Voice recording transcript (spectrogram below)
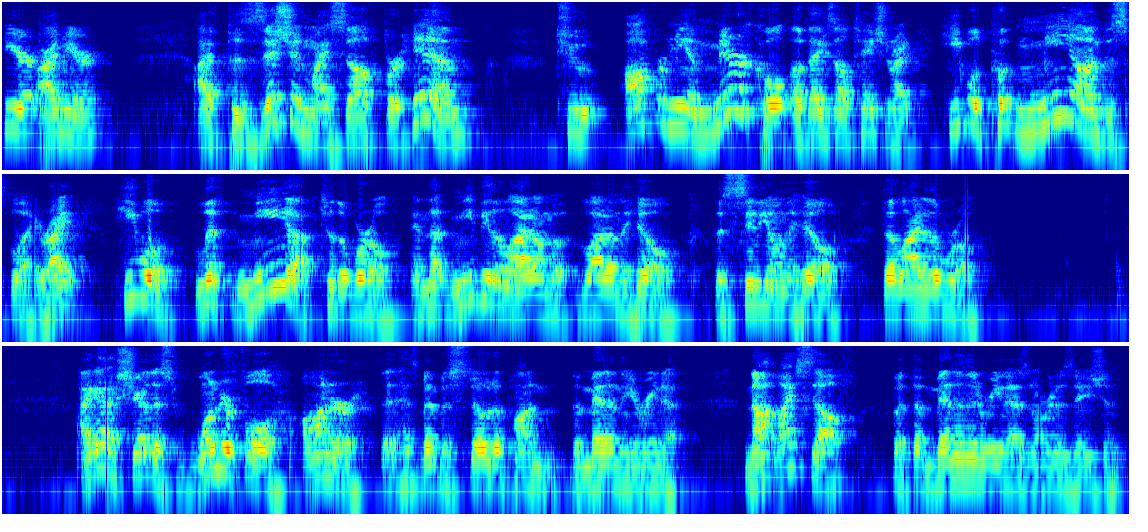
here. I'm here. I've positioned myself for Him to offer me a miracle of exaltation, right? He will put me on display, right? He will lift me up to the world and let me be the light on the light on the hill, the city on the hill, the light of the world. I got to share this wonderful honor that has been bestowed upon the men in the arena. Not myself, but the men in the arena as an organization.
